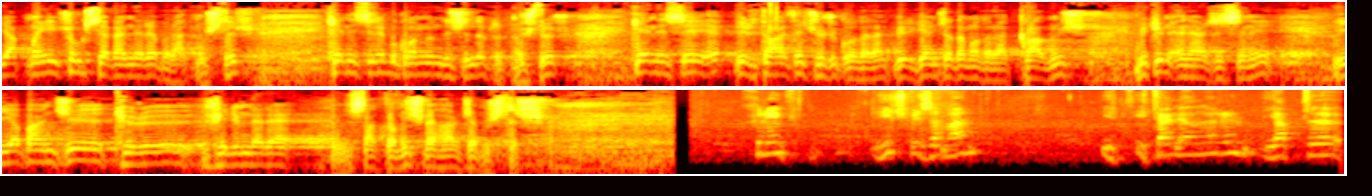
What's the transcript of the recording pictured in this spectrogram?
yapmayı çok sevenlere bırakmıştır. Kendisini bu konunun dışında tutmuştur. Kendisi hep bir taze çocuk olarak, bir genç adam olarak kalmış. Bütün enerjisini yabancı türü filmlere saklamış ve harcamıştır. Klink hiçbir zaman İtalyanların yaptığı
